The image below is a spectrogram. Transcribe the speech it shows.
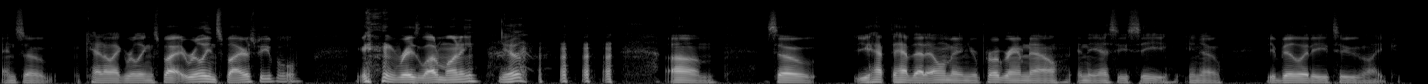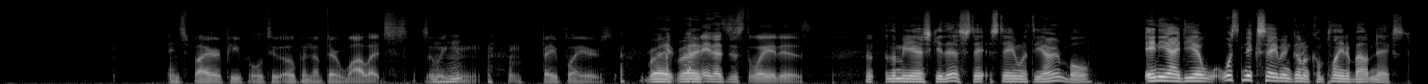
and so Cadillac really inspire really inspires people, raise a lot of money. Yeah. Um, so you have to have that element in your program now in the SEC. You know, the ability to like inspire people to open up their wallets so we Mhm. can pay players. Right. right. I mean, that's just the way it is. Let me ask you this: stay, staying with the Iron Bowl, any idea what's Nick Saban going to complain about next?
